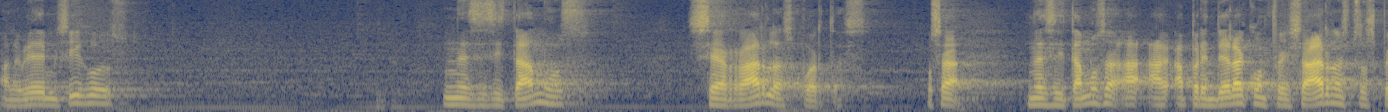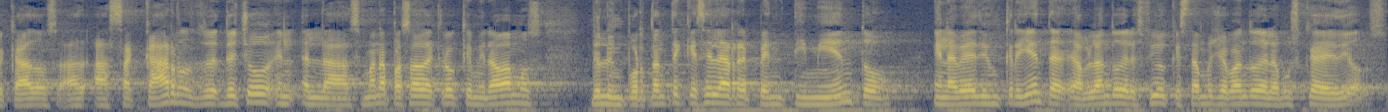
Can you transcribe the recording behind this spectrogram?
a la vida de mis hijos. Necesitamos cerrar las puertas. O sea, Necesitamos aprender a confesar nuestros pecados, a, sacarnos. De, hecho, en, la semana pasada creo que mirábamos de lo importante que es el arrepentimiento en la vida de un creyente, hablando del estudio que estamos llevando de la búsqueda de Dios.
